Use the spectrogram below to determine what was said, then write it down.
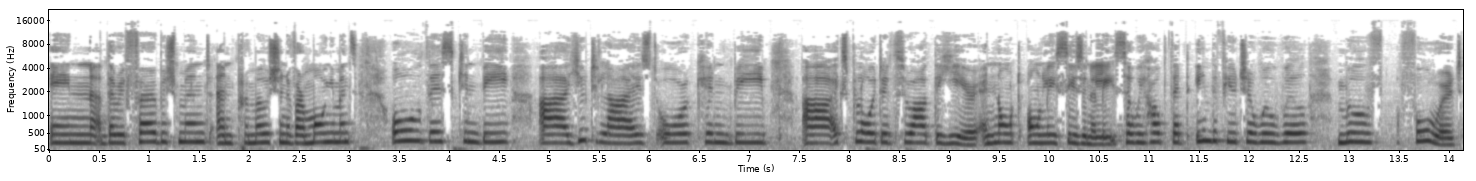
in the refurbishment and promotion of our monuments. All this can be uh, utilized or can be uh, exploited throughout the year and not only seasonally. So we hope that in the future we will move forward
